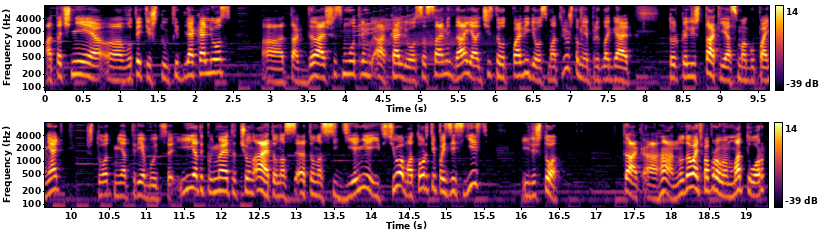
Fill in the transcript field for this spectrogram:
а точнее э, вот эти штуки для колес. А, так, дальше смотрим. А, колеса сами, да. Я чисто вот по видео смотрю, что мне предлагают. Только лишь так я смогу понять, что от меня требуется. И я так понимаю, это что? А, это у нас, это у нас сиденье и все. Мотор типа здесь есть? Или что? Так, ага, ну давайте попробуем мотор. А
